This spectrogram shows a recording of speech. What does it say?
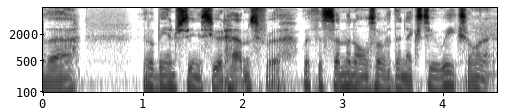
the, it'll be interesting to see what happens for with the Seminoles over the next two weeks, won't it?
